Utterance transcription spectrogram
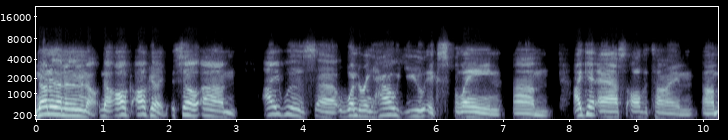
No, no, no, no, no, no, no, no. All, all good. So, um, I was uh, wondering how you explain. Um, I get asked all the time. Um,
